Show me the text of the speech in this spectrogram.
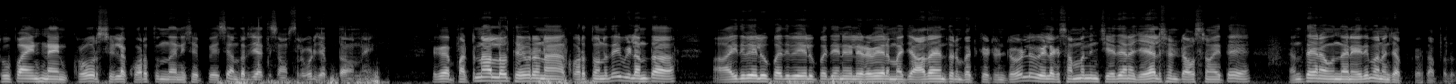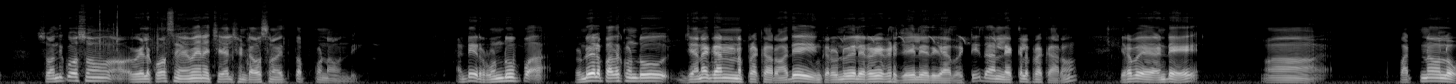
టూ పాయింట్ నైన్ క్రోర్స్ ఇళ్ళ కొరత ఉందని చెప్పేసి అంతర్జాతీయ సంస్థలు కూడా చెప్తా ఉన్నాయి. ఇక పట్టణాల్లో తీవ్ర కొరత ఉన్నది. వీళ్ళంతా ఐదు వేలు పదివేలు పదిహేను వేలు ఇరవై వేల మధ్య ఆదాయంతో బతికేటువంటి వాళ్ళు. వీళ్ళకి సంబంధించి ఏదైనా చేయాల్సిన అవసరం అయితే ఎంతైనా ఉందనేది మనం చెప్పక తప్పదు. సో అందుకోసం వీళ్ళ కోసం ఏమైనా చేయాల్సిన అవసరం అయితే తప్పకుండా ఉంది. అంటే రెండు ప రెండు వేల పదకొండు జనగణన ప్రకారం అదే ఇంకా రెండు వేల ఇరవై ఒకటి చేయలేదు కాబట్టి దాని లెక్కల ప్రకారం ఇరవై అంటే పట్టణంలో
